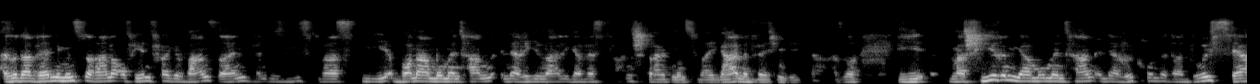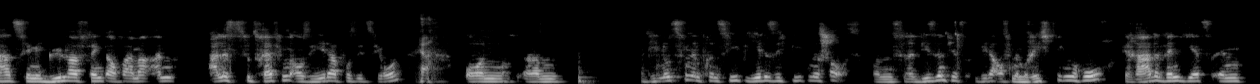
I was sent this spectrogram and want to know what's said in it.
Also da werden die Münsteraner auf jeden Fall gewarnt sein, wenn du siehst, was die Bonner momentan in der Regionalliga West veranstalten, und zwar egal mit welchem Gegner. Also die marschieren ja momentan in der Rückrunde dadurch. Serhat Semigüler fängt auf einmal an, alles zu treffen aus jeder Position. Ja. Und ähm, die nutzen im Prinzip jede sich bietende Chance. Und äh, die sind jetzt wieder auf einem richtigen Hoch, gerade wenn die jetzt in,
